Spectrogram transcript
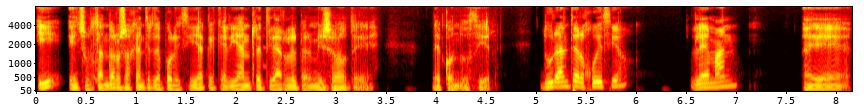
y insultando a los agentes de policía que querían retirarle el permiso de, conducir. Durante el juicio, Lehmann eh,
